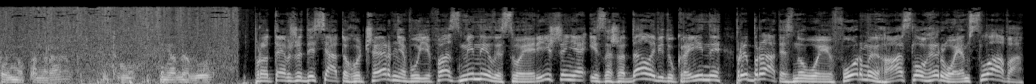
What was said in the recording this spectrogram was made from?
форма понравилась. Поэтому я доволен. Проте вже 10 червня в УЄФА змінили своє рішення і зажадали від України прибрати з нової форми гасло Героям слава.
